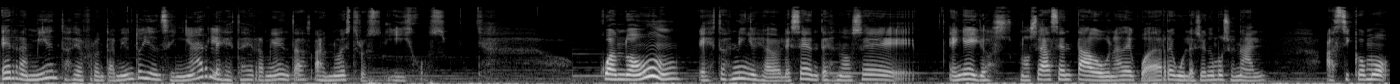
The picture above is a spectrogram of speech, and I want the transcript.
herramientas de afrontamiento y enseñarles estas herramientas a nuestros hijos. Cuando aún estos niños y adolescentes no se en ellos no se ha sentado una adecuada regulación emocional, así como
